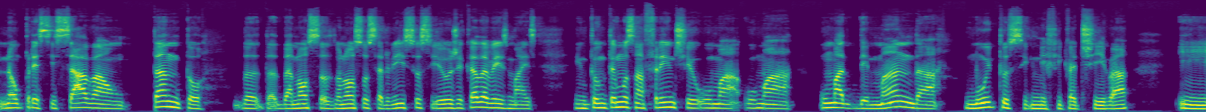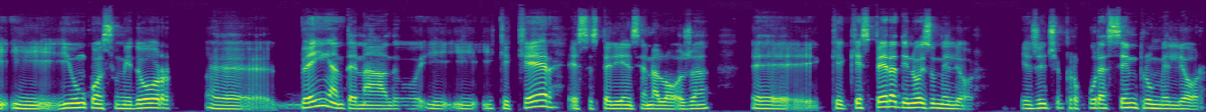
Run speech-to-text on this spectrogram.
não precisavam tanto da, da, da nossa, dos nossos serviços e hoje cada vez mais. Então temos na frente uma uma uma demanda muito significativa e, e, e um consumidor é, bem antenado e, e, que quer essa experiência na loja, é, que, que, espera de nós o melhor. E a gente procura sempre o melhor.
